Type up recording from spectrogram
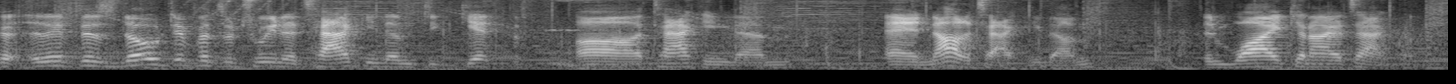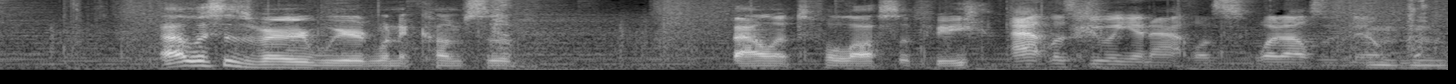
If there's no difference between attacking them to get the, uh, attacking them and not attacking them, then why can I attack them? Atlus is very weird when it comes to balance philosophy. Atlus doing an Atlus. What else is new? Mhm.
